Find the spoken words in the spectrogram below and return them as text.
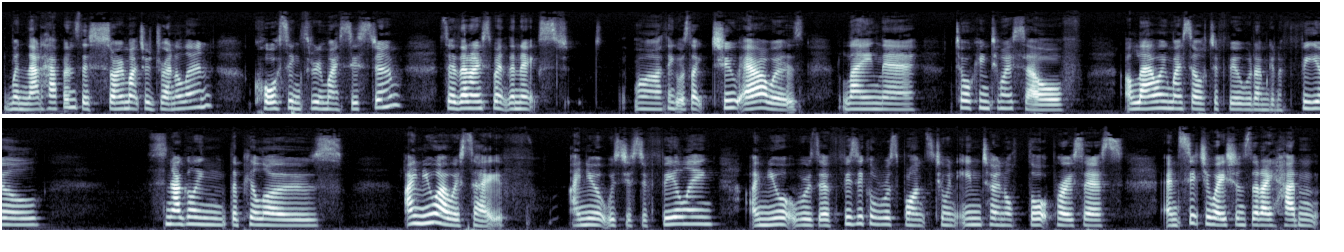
when that happens, there's so much adrenaline coursing through my system. So then I spent the next, well, I think it was like two hours laying there talking to myself, allowing myself to feel what I'm going to feel, snuggling the pillows. I knew I was safe. I knew it was just a feeling. I knew it was a physical response to an internal thought process and situations that I hadn't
